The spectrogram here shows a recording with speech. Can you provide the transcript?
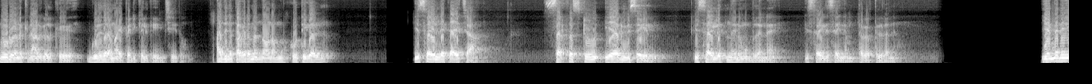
നൂറുകണക്കിന് ആളുകൾക്ക് ഗുരുതരമായി പരിക്കേൽക്കുകയും ചെയ്തു. അതിന് പകരമെന്നോണം ഹൂത്തികൾ ഇസ്രായേലിലേക്ക് അയച്ച സർഫസ് ടു എയർ മിസൈൽ ഇസ്രായേലിൽ എത്തുന്നതിന് മുമ്പ് തന്നെ ഇസ്രായേലി സൈന്യം തകർത്തു കളഞ്ഞു. യമനെ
